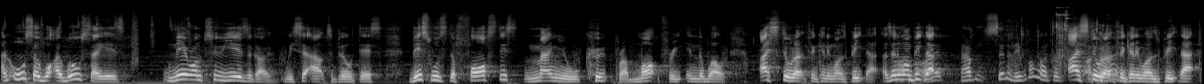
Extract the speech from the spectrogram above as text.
And also, what I will say is, Near on two years ago, we set out to build this. This was the fastest manual Cupra Mark III in the world. I still don't think anyone's beat that. Has anyone beat that? I haven't seen anyone. I, don't, I still don't, know. think anyone's beat that.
